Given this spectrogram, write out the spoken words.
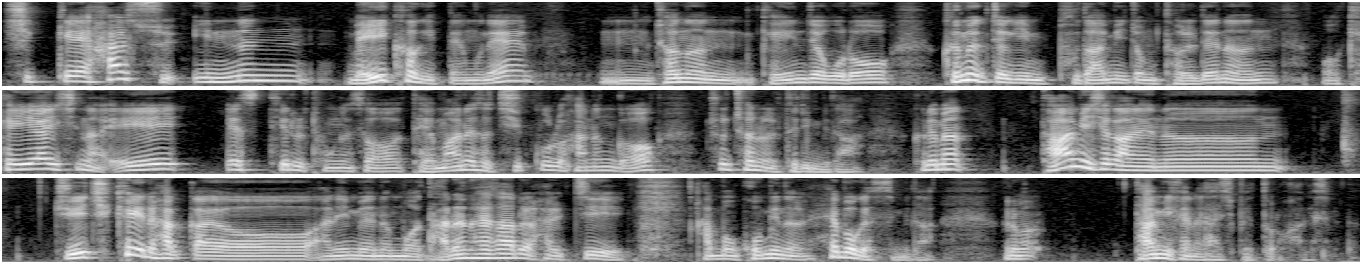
쉽게 할 수 있는 메이커이기 때문에 음, 저는 개인적으로 금액적인 부담이 좀 덜 되는 뭐 KIC나 AST를 통해서 대만에서 직구를 하는 거 추천을 드립니다. 그러면 다음 이 시간에는 GHK를 할까요? 아니면 뭐 다른 회사를 할지 한번 고민을 해보겠습니다. 그러면 다음 이 시간에 다시 뵙도록 하겠습니다.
